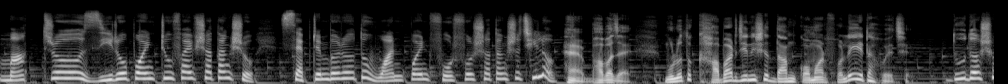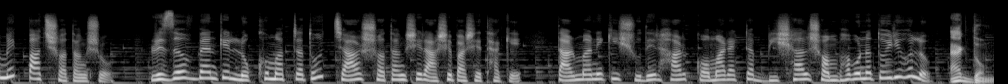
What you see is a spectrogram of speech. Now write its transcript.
মাত্র জিরো পয়েন্ট টু ফাইভ শতাংশ। সেপ্টেম্বরেও তো ওয়ান পয়েন্ট ফোর ফোর শতাংশ ছিল। হ্যাঁ ভাবা যায়। মূলত খাবার জিনিসের দাম কমার ফলে এটা হয়েছে। দু দশমিক পাঁচ শতাংশ। রিজার্ভ ব্যাংকের লক্ষ্যমাত্রা তো চার শতাংশের আশেপাশে থাকে। তার মানে কি সুদের হার কমার একটা বিশাল সম্ভাবনা তৈরি হলো? একদম।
